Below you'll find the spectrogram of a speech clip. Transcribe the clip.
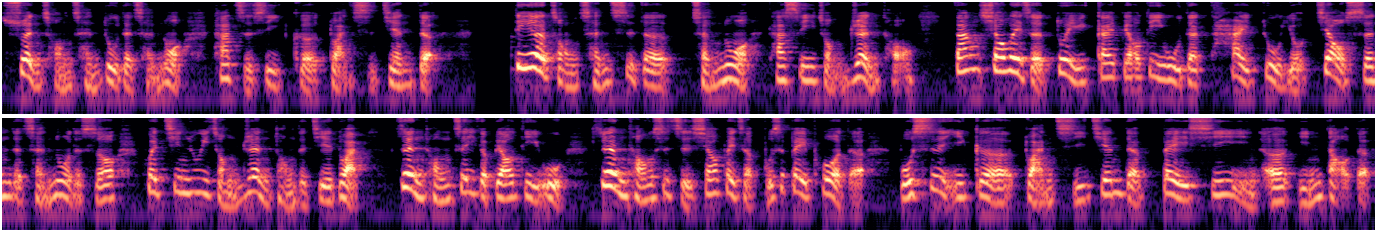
顺从程度的承诺，它只是一个短时间的。第二种层次的承诺，它是一种认同。当消费者对于该标的物的态度有较深的承诺的时候，会进入一种认同的阶段。认同这一个标的物，认同是指消费者不是被迫的，不是一个短期间的被吸引而引导的，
